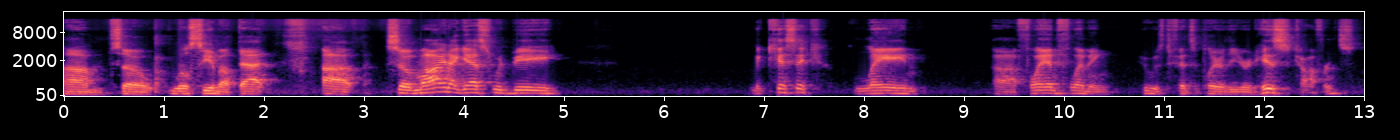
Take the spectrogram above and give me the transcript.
Um, so we'll see about that. Uh, so mine, I guess, would be McKissic, Lane, uh, Flan Fleming, who was Defensive Player of the Year in his conference,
